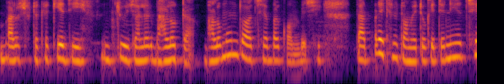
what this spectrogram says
বারোশো টাকা কেজি। চুই ঝালের ভালোটা, ভালো মন্দ আছে আবার কম বেশি। তারপর এখানে টমেটো কেটে নিয়েছে,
